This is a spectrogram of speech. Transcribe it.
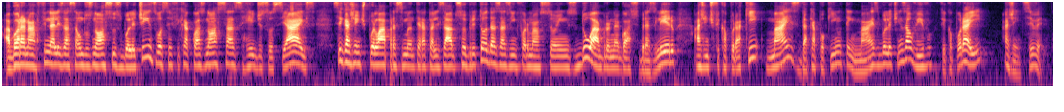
Agora, na finalização dos nossos boletins, você fica com as nossas redes sociais. Siga a gente por lá para se manter atualizado sobre todas as informações do agronegócio brasileiro. A gente fica por aqui, mas daqui a pouquinho tem mais boletins ao vivo. Fica por aí, a gente se vê.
